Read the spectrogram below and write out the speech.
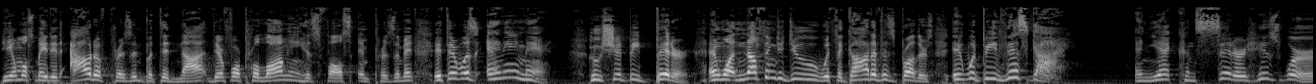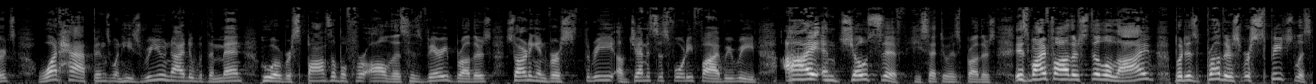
He almost made it out of prison but did not, therefore prolonging his false imprisonment. If there was any man who should be bitter and want nothing to do with the God of his brothers, it would be this guy. And yet consider his words, what happens when he's reunited with the men who are responsible for all this, his very brothers. Starting in verse 3 of Genesis 45, we read, I am Joseph, he said to his brothers. Is my father still alive? But his brothers were speechless.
